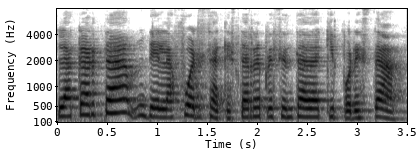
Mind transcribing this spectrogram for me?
La carta de la fuerza que está representada aquí por esta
